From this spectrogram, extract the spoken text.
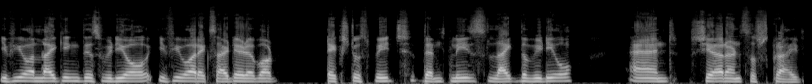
if you are liking this video, if you are excited about text to speech, then please like the video and share and subscribe.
